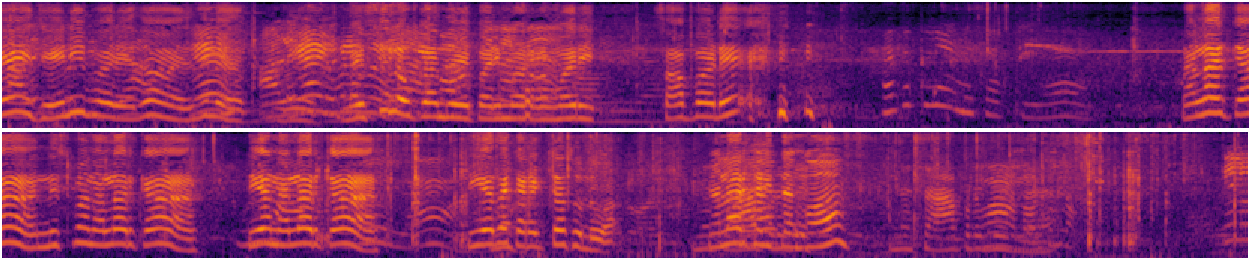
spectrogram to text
ஏய் ஜெனி பாரு ஏதோ இதுல மெஸ்ஸில் உட்காந்து பரிமாறுற மாதிரி. சாப்பாடு. நல்லா இருக்கா நிஸ்மா நல்லா இருக்கா தியா நல்லா இருக்கா தியா தான் கரெக்டாக சொல்லுவா. நல்லா இருக்கா நீ தங்கம்? கீழே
